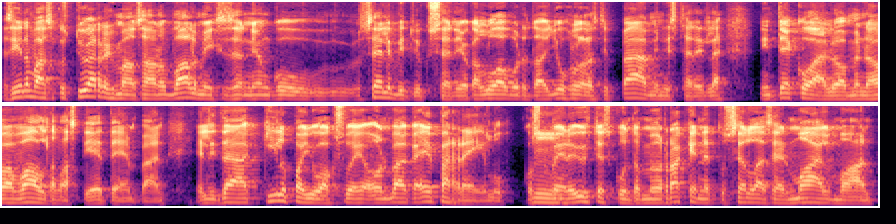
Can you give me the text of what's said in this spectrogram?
Ja siinä vaiheessa, kun työryhmä on saanut valmiiksi sen jonkun selvityksen, joka luovutetaan juhlallisesti pääministerille, niin tekoäly on mennyt aivan valtavasti eteenpäin. Eli tämä kilpajuoksu on aika epäreilu, koska mm. meidän yhteiskuntamme on rakennettu sellaiseen maailmaan,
